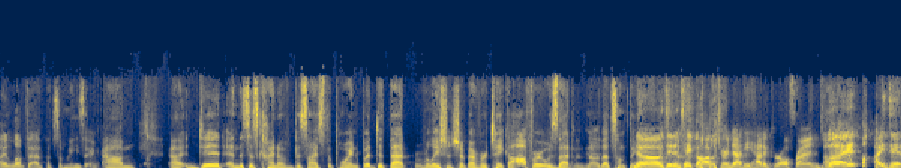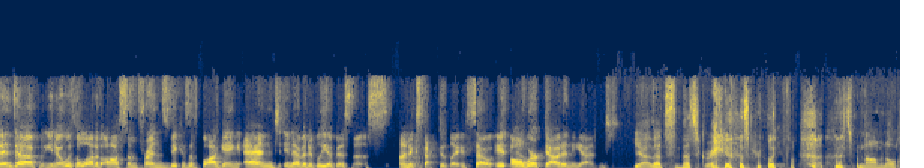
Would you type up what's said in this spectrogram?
I love that. That's amazing. Um, uh, did and this is kind of besides the point but did that relationship ever take off or was that no that's something no it didn't take off. Turned out he had a girlfriend but i did end up you know with a lot of awesome friends because of blogging and inevitably a business unexpectedly. So it all yeah. worked out in the end yeah that's that's great. That's really that's phenomenal.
